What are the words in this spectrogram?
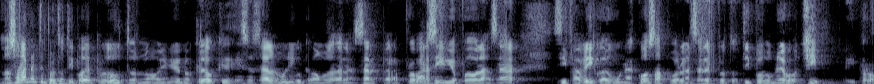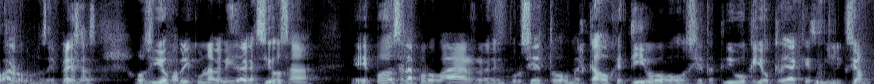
no solamente prototipo de producto, ¿no? yo no creo que eso sea lo único que vamos a lanzar para probar. Sí, yo puedo lanzar, si fabrico alguna cosa, puedo lanzar el prototipo de un nuevo chip y probarlo con las empresas. O si yo fabrico una bebida gaseosa, eh, puedo hacerla probar eh, por cierto mercado objetivo o cierta tribu que yo crea que es mi elección.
